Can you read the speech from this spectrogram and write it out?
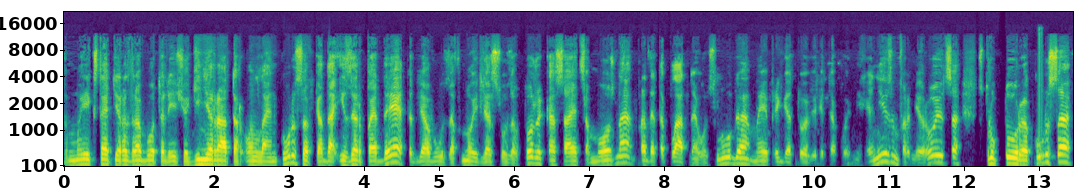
Мы, кстати, разработали еще генератор онлайн-курсов, когда из РПД, это для вузов, но и для СУЗов тоже касается, можно. Правда, это платная услуга. Мы приготовили такой механизм, формируется структура курса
